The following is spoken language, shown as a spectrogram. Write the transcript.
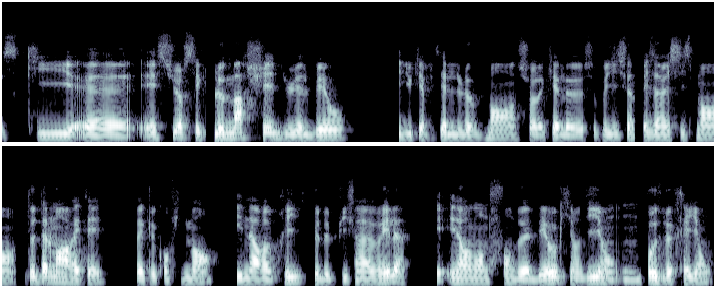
Ce qui est sûr, c'est que le marché du LBO et du capital développement sur lequel euh, se positionnent les investissements est totalement arrêté avec le confinement et n'a repris que depuis fin avril. Il y a énormément de fonds de LBO qui ont dit on, pose le crayon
